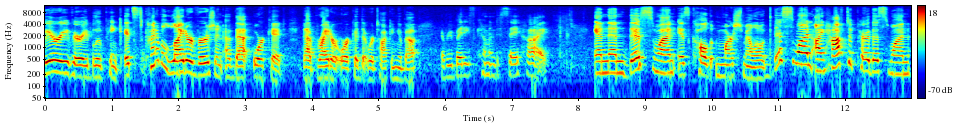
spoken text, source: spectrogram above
very, very blue pink. It's kind of a lighter version of that orchid, that brighter orchid that we're talking about. Everybody's coming to say hi and then this one is called marshmallow. This one i have to pair this one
